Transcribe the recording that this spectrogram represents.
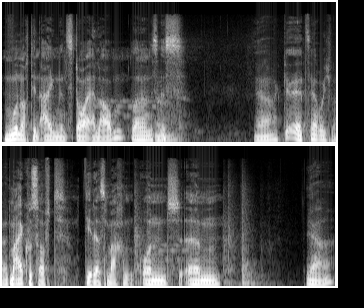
nur noch den eigenen Store erlauben, sondern es mhm. ist ja, erzähl ruhig weiter. Microsoft, die das machen. Und ähm, ja.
